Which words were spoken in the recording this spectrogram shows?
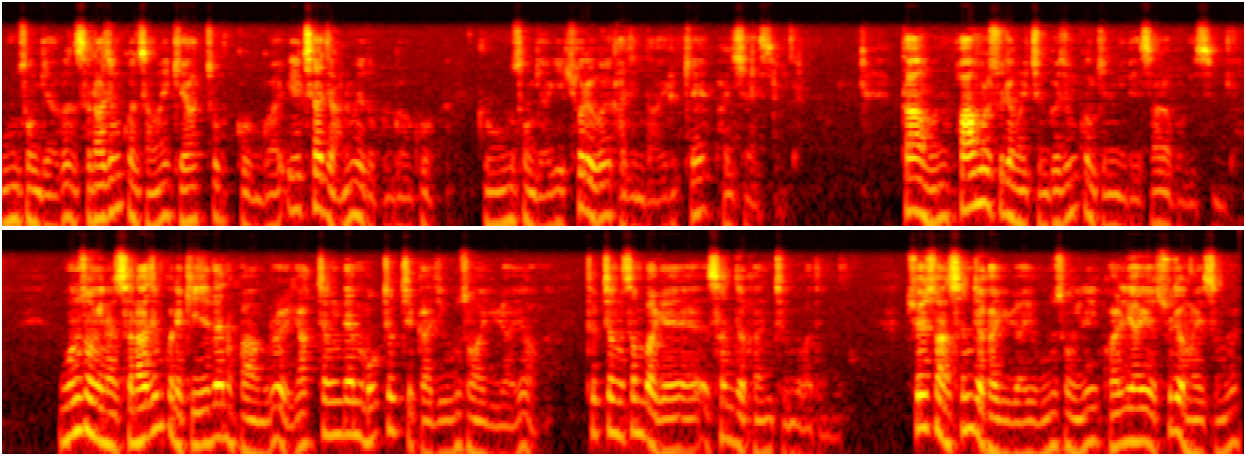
운송계약은 선화증권상의 계약 조건과 일치하지 않음에도 불구하고 그 운송계약이 효력을 가진다 이렇게 판시하였습니다. 다음은 화물 수령의 증거증권 기능에 대해서 알아보겠습니다. 운송인은 선화증권에 기재된 화물을 약정된 목적지까지 운송하기 위하여 특정 선박에 선적한 증거가 됩니다. 최소한 선적하기 위하여 운송인이 관리하여 수령하였음을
